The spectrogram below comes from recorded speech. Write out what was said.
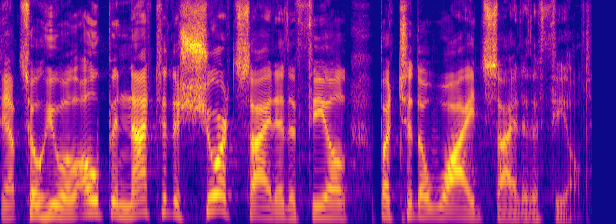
Yep. So he will open not to the short side of the field, but to the wide side of the field.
